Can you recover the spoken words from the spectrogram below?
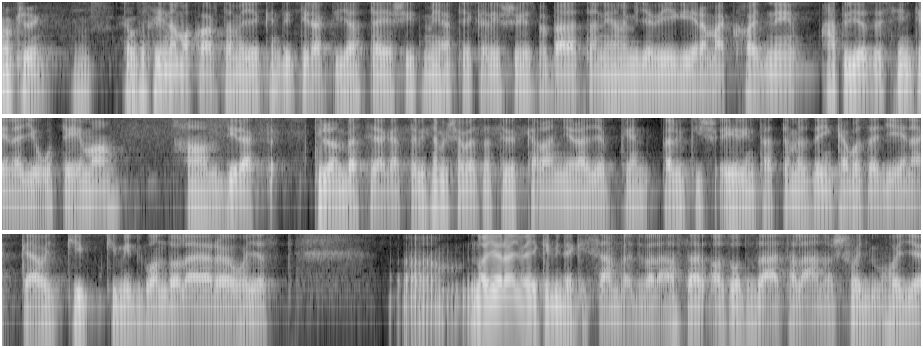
Oké. Okay. Tehát okay. azt én nem akartam egyébként itt direkt így a teljesítményértékelés részbe beletenni, hanem így a végére meghagyni. Hát ugye ez szintén egy jó téma. A direkt külön beszélgettem, itt nem is a vezetőkkel annyira egyébként, velük is érintettem ezt, de inkább az egyénekkel, hogy ki, ki mit gondol erről, hogy ezt um, nagy arányban egyébként mindenki szenved vele. Az, az volt az általános, hogy, hogy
